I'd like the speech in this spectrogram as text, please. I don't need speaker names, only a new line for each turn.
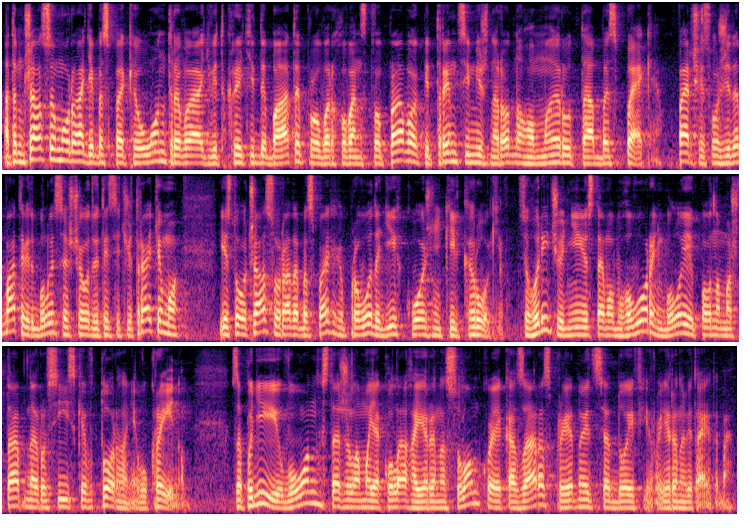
А тим часом у Раді безпеки ООН тривають відкриті дебати про верховенство права у підтримці міжнародного миру та безпеки. Перші схожі дебати відбулися ще у 2003-му, і з того часу Рада безпеки проводить їх кожні кілька років. Цьогоріч однією з тем обговорень було і повномасштабне російське вторгнення в Україну. За подією в ООН стежила моя колега Ірина Соломко, яка зараз приєднується до ефіру. Ірино, вітаю тебе.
